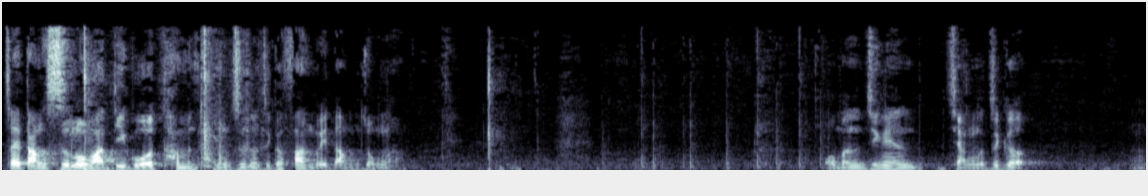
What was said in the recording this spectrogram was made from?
在当时罗马帝国他们统治的这个范围当中呢，我们今天讲的这个，嗯，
